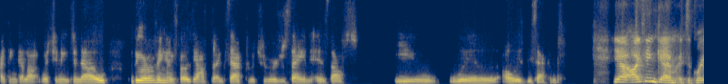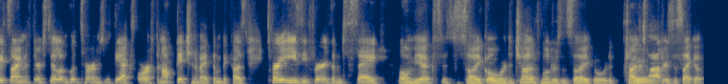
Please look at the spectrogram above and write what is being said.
I think a lot what you need to know. But the other thing I suppose you have to accept, which we were just saying, is that you will always be second. Yeah, I think um, it's a great sign if they're still on good terms with the ex or if they're not bitching about them because it's very easy for them to say, oh, my ex is a psycho or the child's mother's a psycho or the child's mm. father's a psycho.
